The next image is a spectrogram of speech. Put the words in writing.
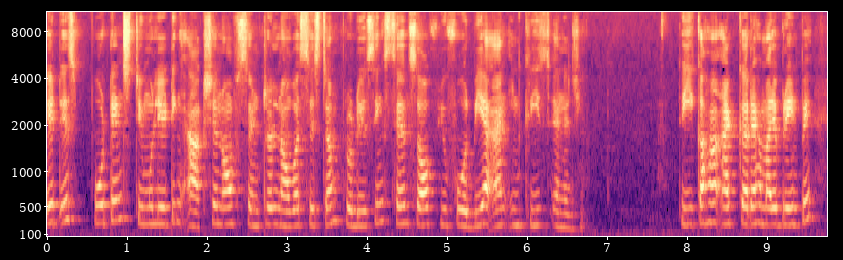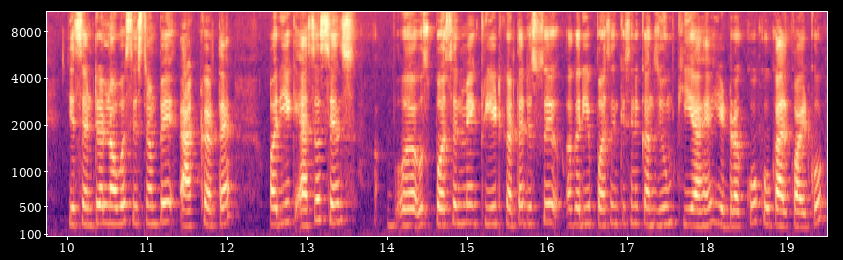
It is potent stimulating action of central nervous system producing sense of euphoria and increase energy तो ये कहाँ एक्ट कर रहा है हमारे ब्रेन पे? ये सेंट्रल नर्वस सिस्टम पे एक्ट करता है और ये एक ऐसा सेंस उस पर्सन में क्रिएट करता है जिससे अगर ये पर्सन किसी ने कंज्यूम किया है, ये ड्रग को कोकाल्कॉइड को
